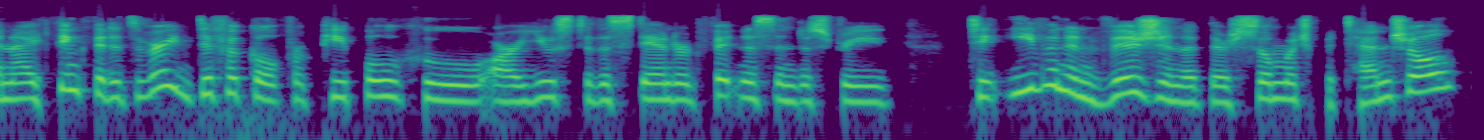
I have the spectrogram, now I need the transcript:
and i think that it's very difficult for people who are used to the standard fitness industry to even envision that there's so much potential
